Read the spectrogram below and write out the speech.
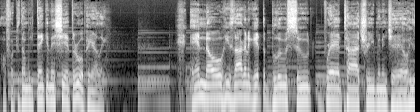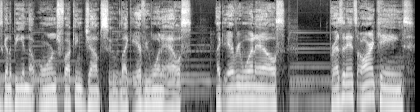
Motherfuckers don't be thinking this shit through, apparently. And no, he's not gonna get the blue suit, red tie treatment in jail. He's gonna be in the orange fucking jumpsuit like everyone else. Like everyone else. Presidents aren't kings.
